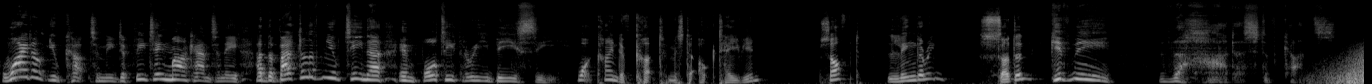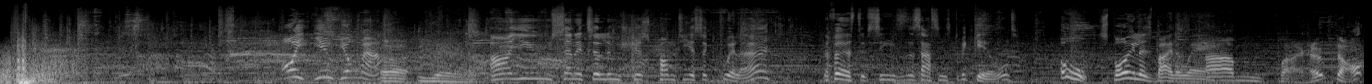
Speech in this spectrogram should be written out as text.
Why don't you cut to me defeating Mark Antony at the Battle of Mutina in 43 BC? What kind of cut, Mr. Octavian? Soft? Lingering? Sudden? Give me the hardest of cuts. Oi, you young man! Uh, yeah. Are you Senator Lucius Pontius Aquila? The first of Caesar's assassins to be killed? Oh, spoilers, by the way. Um, well, I hope not.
